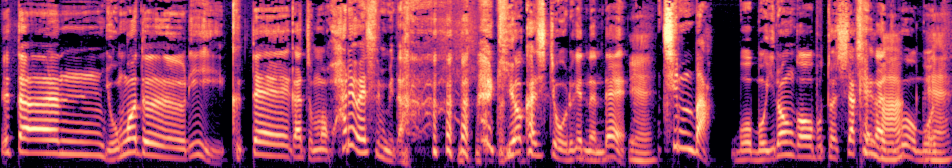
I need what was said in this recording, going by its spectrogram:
일단 용어들이 그때가 정말 화려했습니다. 기억하실지 모르겠는데 예. 친박 뭐뭐 이런 거부터 시작해가지고 친박, 뭐 예.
